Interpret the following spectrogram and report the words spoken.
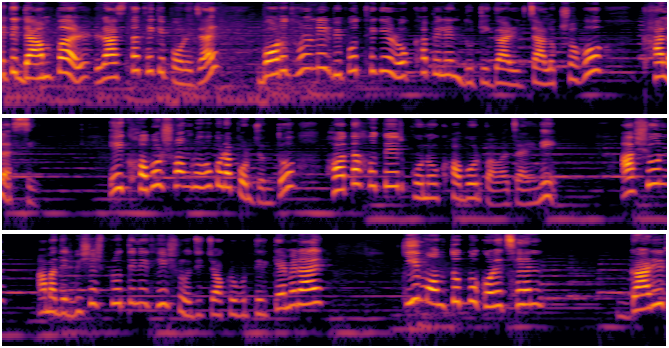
এতে ডাম্পার রাস্তা থেকে পড়ে যায়। বড় ধরনের বিপদ থেকে রক্ষা পেলেন দুটি গাড়ির চালক সহ খালাসি। এই খবর সংগ্রহ করা পর্যন্ত হতাহতের কোনো খবর পাওয়া যায়নি। আসুন আমাদের বিশেষ প্রতিনিধি সুরজিৎ চক্রবর্তীর ক্যামেরায় কি মন্তব্য করেছেন গাড়ির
